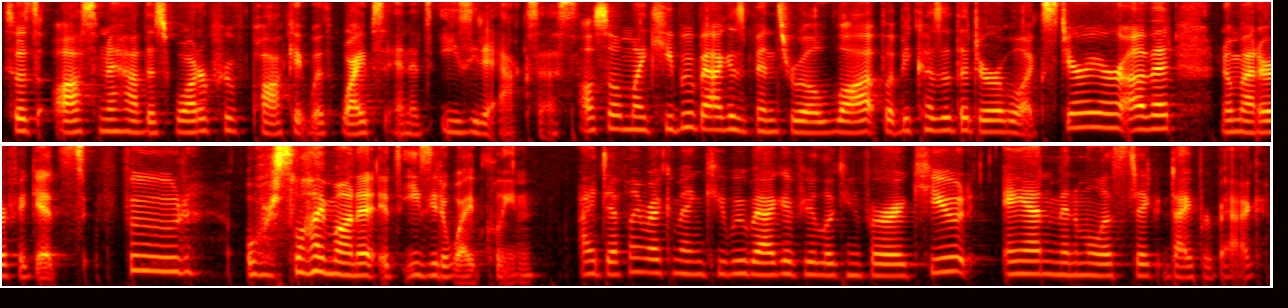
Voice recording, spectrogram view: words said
so it's awesome to have this waterproof pocket with wipes and it's easy to access. Also, my Kibou bag has been through a lot, but because of the durable exterior of it, no matter if it gets food, or slime on it, it's easy to wipe clean. I definitely recommend Kibou Bag if you're looking for a cute and minimalistic diaper bag.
